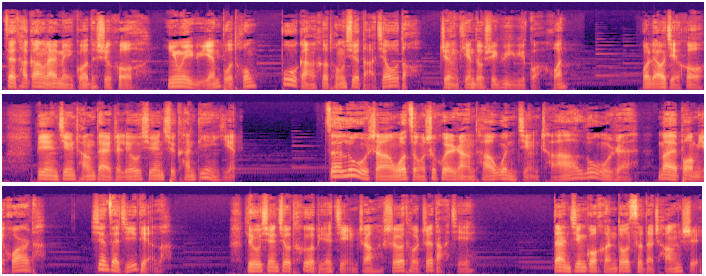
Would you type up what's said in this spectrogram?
在他刚来美国的时候，因为语言不通，不敢和同学打交道，整天都是郁郁寡欢。我了解后，便经常带着刘轩去看电影。在路上，我总是会让他问警察、路人、卖爆米花的。现在几点了？刘轩就特别紧张，舌头直打结。但经过很多次的尝试，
